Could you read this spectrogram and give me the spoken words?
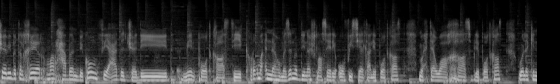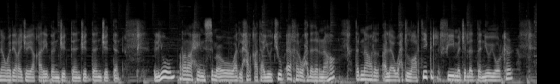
شبيبة الخير مرحبا بكم في عدد جديد من بودكاستيك. رغم أنه مازال ما بديناش la série officielle تاع les podcasts محتوى خاص ب les podcasts ولكنه هذه راهي جاية قريبا جدا جدا جدا. اليوم رانا رايحين نسمعوا هذه الحلقة تاع يوتيوب آخر واحدة درناها. درناها على واحد ال article في مجلة The New Yorker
